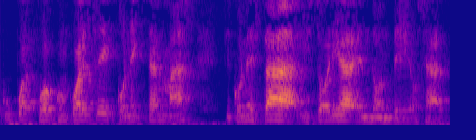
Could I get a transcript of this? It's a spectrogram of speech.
con cuál se conectan más, si con esta historia en donde, o sea,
